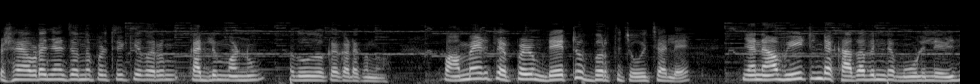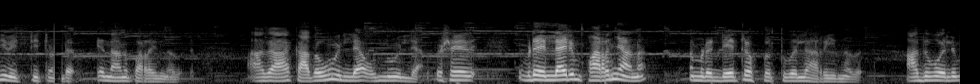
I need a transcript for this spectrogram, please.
പക്ഷേ അവിടെ ഞാൻ ചെന്നപ്പോഴത്തേക്ക് വെറും കല്ലും മണ്ണും അതും ഇതൊക്കെ കിടക്കുന്നു. അപ്പോൾ അമ്മയുടെ എപ്പോഴും ഡേറ്റ് ഓഫ് ബർത്ത് ചോദിച്ചാലേ ഞാൻ ആ വീട്ടിന്റെ കഥവിന്റെ മുകളിൽ എഴുതി വെച്ചിട്ടുണ്ട് എന്നാണ് പറയുന്നത്. അത് ആ കഥവും ഇല്ല ഒന്നുമില്ല. പക്ഷേ ഇവിടെ എല്ലാവരും പറഞ്ഞാണ് നമ്മുടെ ഡേറ്റ് ഓഫ് ബർത്ത് പോലും അറിയുന്നത്. അതുപോലും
